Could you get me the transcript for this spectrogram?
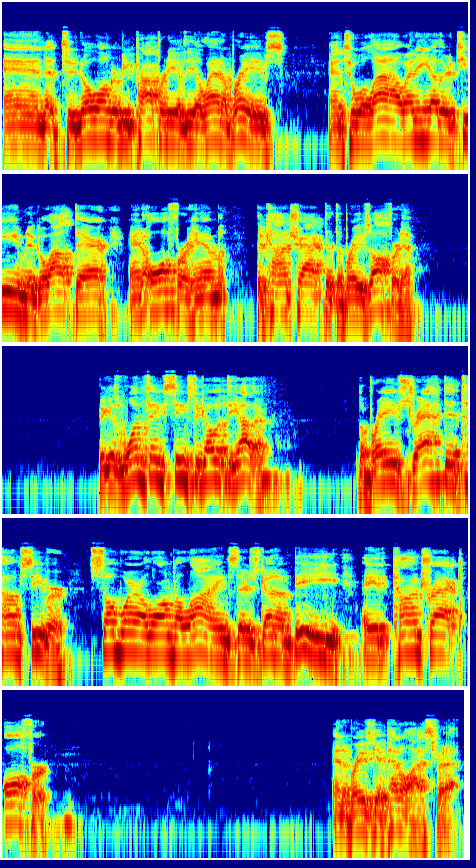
and to no longer be property of the Atlanta Braves and to allow any other team to go out there and offer him the contract that the Braves offered him. Because one thing seems to go with the other. The Braves drafted Tom Seaver. Somewhere along the lines, there's going to be a contract offer. And the Braves get penalized for that.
